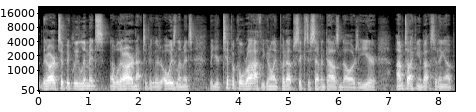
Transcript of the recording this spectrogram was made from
there are typically limits. Uh, well, there are not typically. There's always limits. But your typical Roth, you can only put up six to seven thousand dollars a year. I'm talking about setting up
